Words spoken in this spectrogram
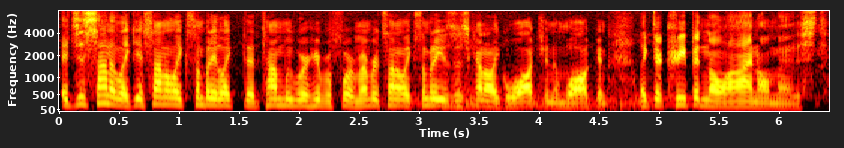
It just sounded like it sounded like somebody like the time we were here before. Remember, it sounded like somebody was just kind of like watching and walking, like they're creeping the line almost.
